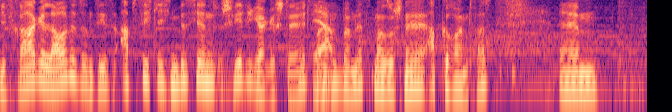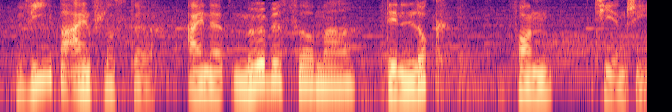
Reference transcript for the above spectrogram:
die Frage lautet, und sie ist absichtlich ein bisschen schwieriger gestellt, weil Ja. du beim letzten Mal so schnell abgeräumt hast. Ähm, wie beeinflusste eine Möbelfirma den Look von TNG?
